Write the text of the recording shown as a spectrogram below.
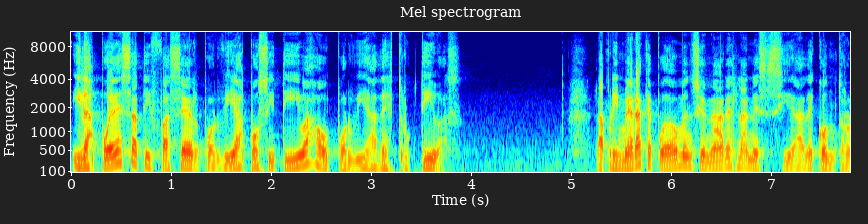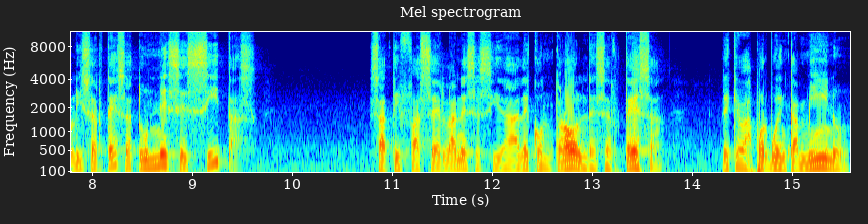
Y las puedes satisfacer por vías positivas o por vías destructivas. La primera que puedo mencionar es la necesidad de control y certeza. Tú necesitas satisfacer la necesidad de control, de certeza, de que vas por buen camino,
